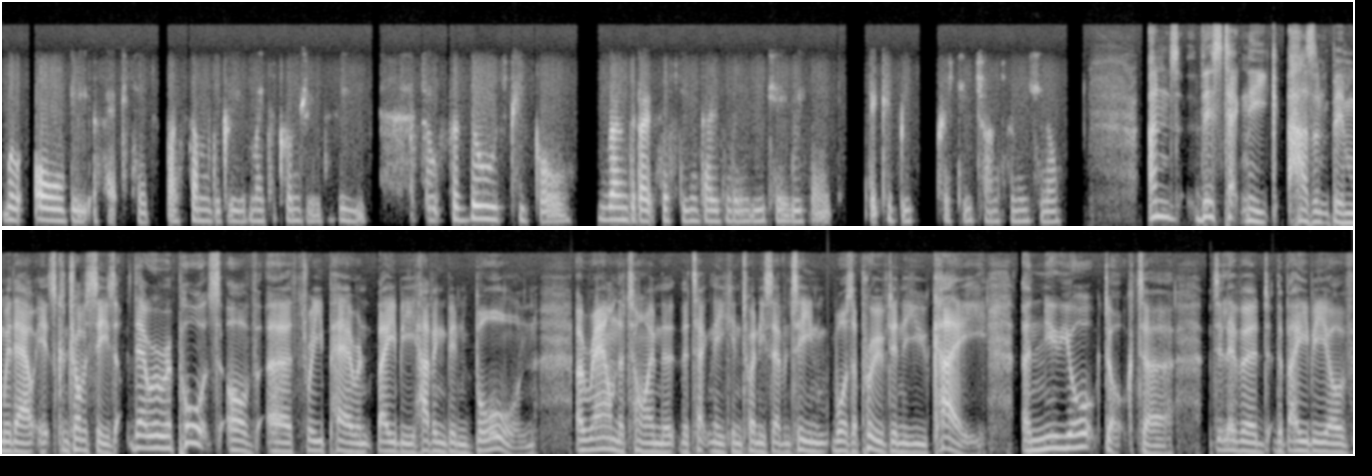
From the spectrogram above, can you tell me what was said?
will all be affected by some degree of mitochondrial disease. So for those people, round about 15,000 in the UK, we think it could be pretty transformational. And this technique hasn't been without its controversies. There were reports of a three parent baby having been born around the time that the technique in 2017 was approved in the UK. A New York doctor delivered the baby of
